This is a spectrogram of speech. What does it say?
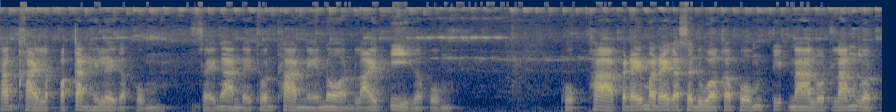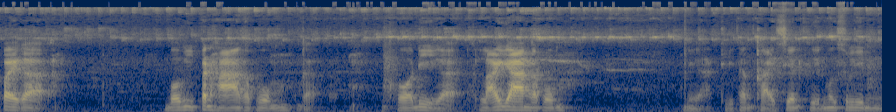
ทางขายรับประกันให้เลยครับผมใส่งานได้ทนทานแน่นอนหลายปีครับผมพกพาไปได้มาได้ก็สะดวกครับผม ติดนารถหลังรถไปก็บ่มีปัญหาครับผมก็ขอดีก็หลายอย่างครับผมนี่ที่ทั้งขายเซียนขืนเมืองสุรินทร์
